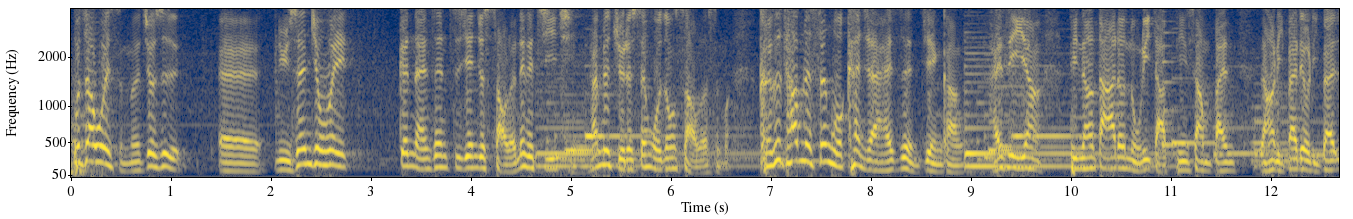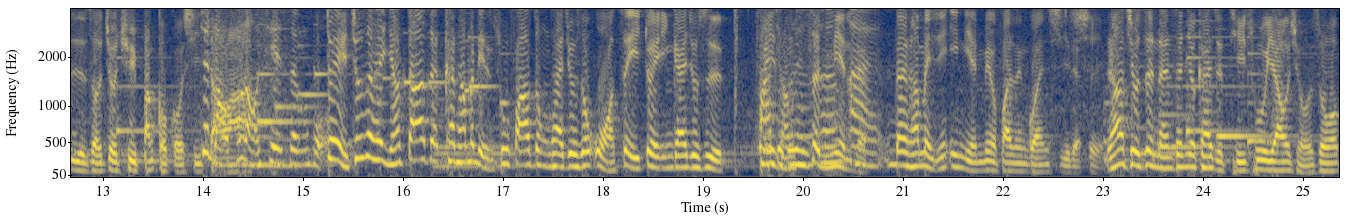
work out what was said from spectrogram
不知道为什么，就是呃，女生就会跟男生之间就少了那个激情，他们就觉得生活中少了什么。可是他们的生活看起来还是很健康，还是一样，平常大家都努力打拼上班，然后礼拜六、礼拜日的时候就去帮狗狗洗澡啊。老夫老妻的生活。对，就是很，你要大家在看他们脸书发动态，就是说哇，这一对应该就是非常正面的但是他们已经一年没有发生关系了。是然后就这男生就开始提出要求说，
